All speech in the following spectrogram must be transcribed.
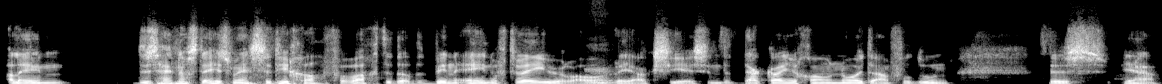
Alleen, er zijn nog steeds mensen die gewoon verwachten dat het binnen één of twee uur al een reactie is. En daar kan je gewoon nooit aan voldoen. Dus ja,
